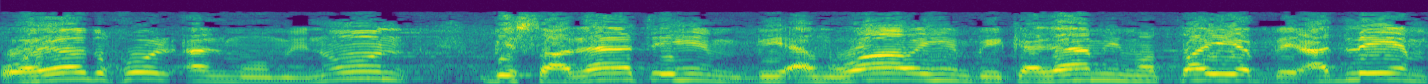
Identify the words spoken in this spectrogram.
ويدخل المؤمنون بصلاتهم بأنوارهم بكلامهم الطيب بعدلهم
